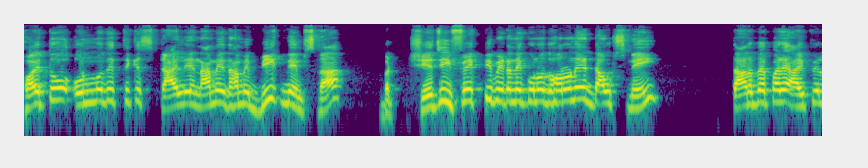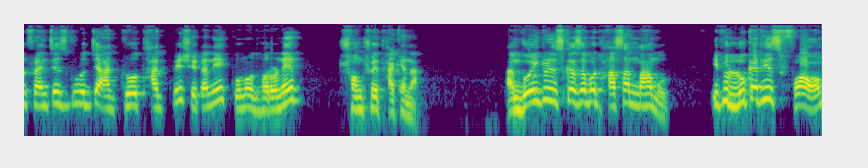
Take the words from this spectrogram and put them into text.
হয়তো অন্যদের থেকে স্টাইলে নামে ধামে বিগ নেমস না বাট সে যে ইফেক্টিভ এটা নিয়ে কোনো ধরনের ডাউটস নেই। তার ব্যাপারে আইপিএল ফ্র্যাঞ্চাইজগুলোর যে আগ্রহ থাকবে, সেটা নিয়ে কোনো ধরনের সংশয় থাকে না। I am going to discuss about Hasan Mahmud if you look at his form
